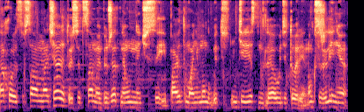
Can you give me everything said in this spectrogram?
находится в самом начале, то есть это самые бюджетные умные часы, и поэтому они могут быть интересны для аудитории. Но, к сожалению,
